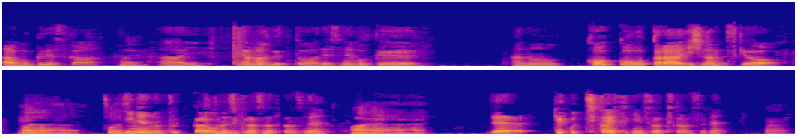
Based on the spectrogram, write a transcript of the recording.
あ、僕ですか？はい。はい。山口はですね、僕、あの、高校から一緒なんですけど、はいはいはい。そうですね。2年の時から同じクラスだったんですね。はいはいはいはい。で、結構近い席に座ってたんですね。うん。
